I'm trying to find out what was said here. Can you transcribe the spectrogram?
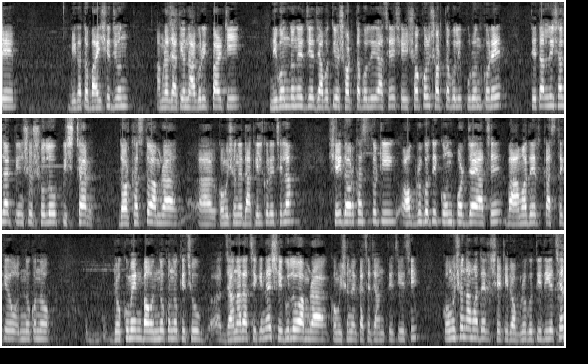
যে বিগত বাইশে জুন আমরা জাতীয় নাগরিক পার্টি, নিবন্ধনের যে যাবতীয় শর্তাবলী আছে, সেই সকল শর্তাবলী পূরণ করে তেতাল্লিশ হাজার তিনশো ষোলো পৃষ্ঠার দরখাস্ত আমরা কমিশনে দাখিল করেছিলাম। সেই দরখাস্তটি অগ্রগতি কোন পর্যায়ে আছে বা আমাদের কাছ থেকে অন্য কোনো ডকুমেন্ট বা অন্য কোনো কিছু জানার আছে কিনা, সেগুলো আমরা কমিশনের কাছে জানতে চেয়েছি। কমিশন আমাদের সেটির অগ্রগতি দিয়েছেন।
